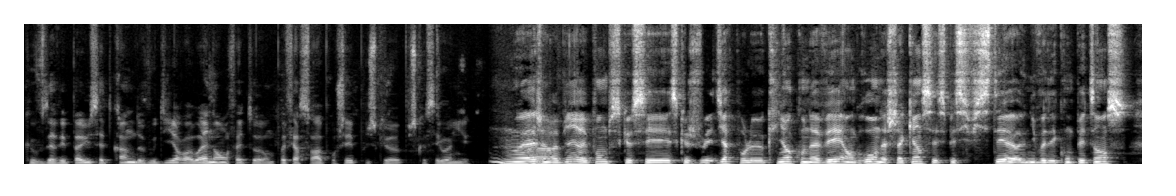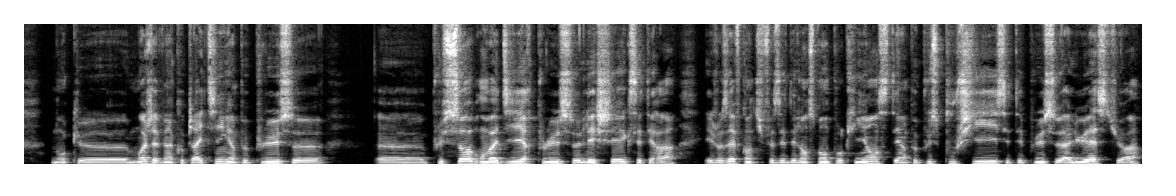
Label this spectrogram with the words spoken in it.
que vous n'avez pas eu cette crainte de vous dire ouais non en fait on préfère se rapprocher plus que plus que s'éloigner Ouais, j'aimerais bien y répondre parce que c'est ce que je voulais dire pour le client qu'on avait. En gros, on a chacun ses spécificités euh, au niveau des compétences. Donc euh, moi j'avais un copywriting un peu plus euh, plus sobre, on va dire, plus léché, etc. Et Joseph, quand il faisait des lancements pour le client, c'était un peu plus pushy, c'était plus à l'US, tu vois.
